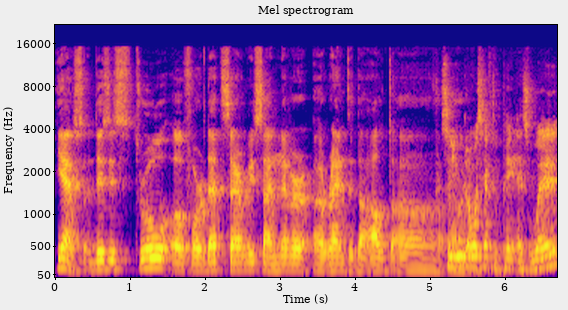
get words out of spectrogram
Yes, this is true uh, for that service. I never uh, rented out. Uh, So you would uh, always have to pay as well.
